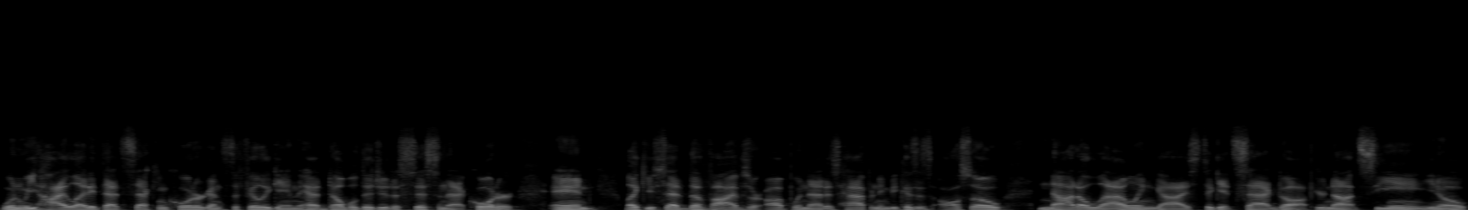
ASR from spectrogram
when we highlighted that second quarter against the Philly game. They had double digit assists in that quarter. And like you said, the vibes are up when that is happening because it's also not allowing guys to get sagged off. You're not seeing, you know,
